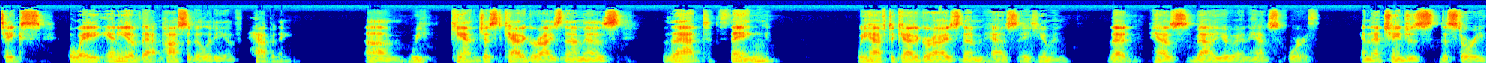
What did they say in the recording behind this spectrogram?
takes away any of that possibility of happening. Um, we can't just categorize them as that thing. We have to categorize them as a human that has value and has worth. And that changes the story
